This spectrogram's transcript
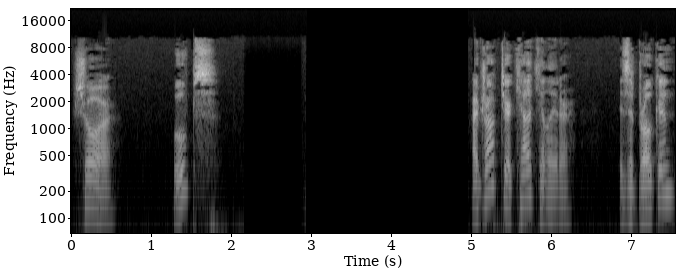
Sure. Oops. I dropped your calculator. Is it broken?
